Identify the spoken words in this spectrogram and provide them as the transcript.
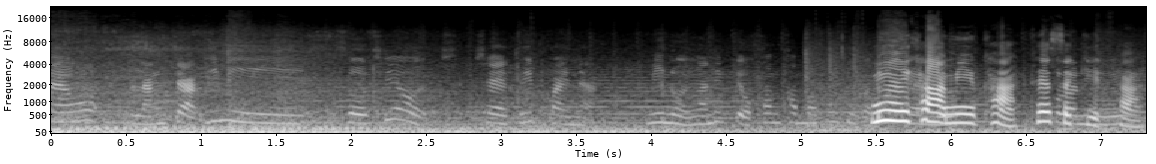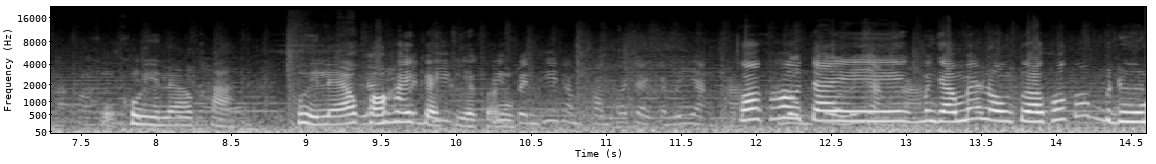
แล้วหลังจากที่มีโซเชียลแชร์คลิปไปเนี่ยมีหน่วยงานที่เกี่ยวข้องเข้ามาพูดคุยกับมีค่ะแฟนมีค่ะ เทศกิจค่ะ คุยแล้วค่ะ คุยแล้วเขาให้ไก่เกลี่ยก่อนเป็นที่ทำความเข้าใจกันหรือยังคะก็เข้าใจลงตัวหรือยังคะมันยังไม่ลงตัวเขาก็ดืน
